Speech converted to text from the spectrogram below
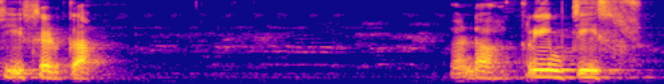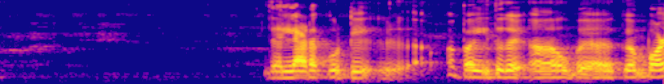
ചീസ് എടുക്കാം. കണ്ടോ? ക്രീം ചീസ് ഇതെല്ലാം കൂടെ കൂട്ടി അപ്പോൾ ഇത് ഉപയോഗിക്കുമ്പോൾ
